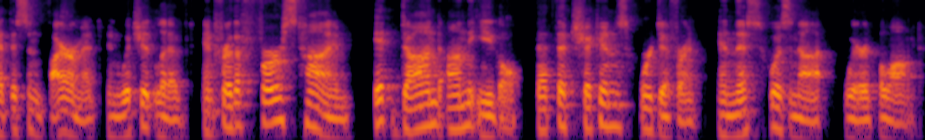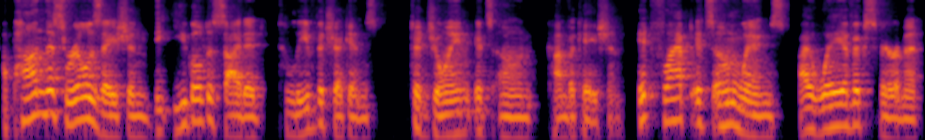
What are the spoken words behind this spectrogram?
at this environment in which it lived, and for the first time, it dawned on the eagle that the chickens were different and this was not where it belonged. Upon this realization, the eagle decided to leave the chickens to join its own convocation. It flapped its own wings by way of experiment,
